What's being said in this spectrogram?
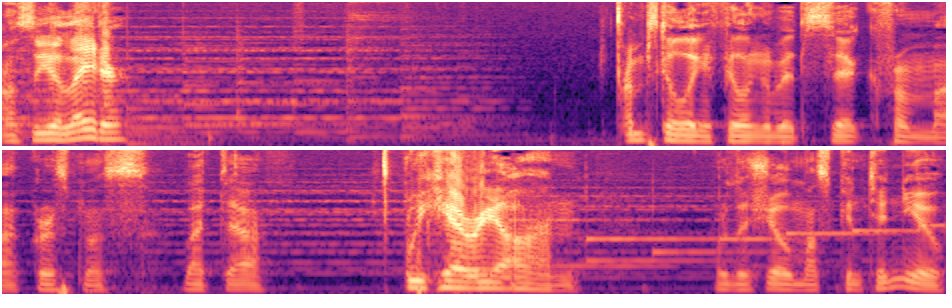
I'll see you later. I'm still feeling a bit sick from uh, Christmas, but uh, We carry on. or the show must continue.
